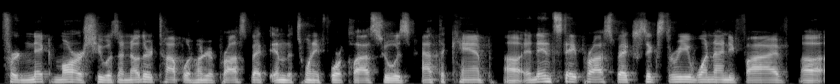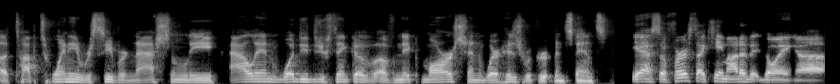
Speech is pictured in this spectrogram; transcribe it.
for Nick Marsh. He was another top 100 prospect in the 24 class who was at the camp, uh, an in state prospect, 6'3, 195, uh, a top 20 receiver nationally. Alan, what did you think of, of Nick Marsh and where his recruitment stands? Yeah, so first I came out of it going, uh,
